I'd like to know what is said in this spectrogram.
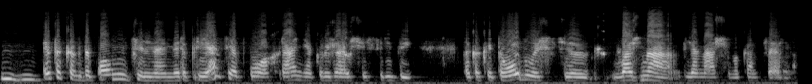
Угу. Это как дополнительное мероприятие по охране окружающей среды, так как эта область э, важна для нашего концерна.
